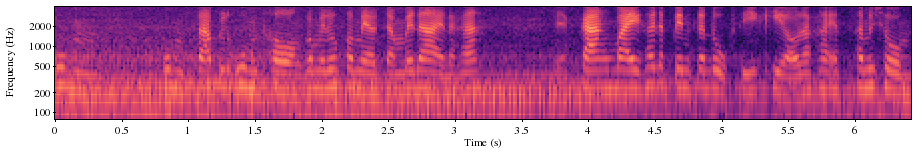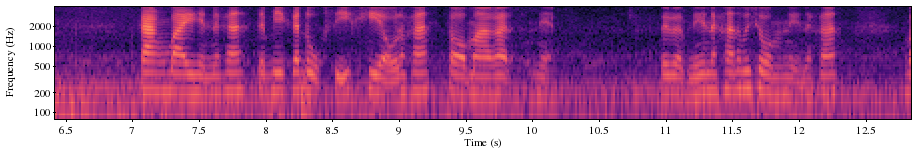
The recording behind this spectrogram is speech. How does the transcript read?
อุ้ม อุ้มซับหรืออุ้มทองก็ไม่รู้ป้าแมวจำไม่ได้นะคะ เนี่ยกลางใบเขาจะเป็นกระดูกสีเขียวนะคะท่านผู้ชม กลางใบเห็นนะคะ จะมีกระดูกสีเขียวนะคะ ต่อมาก็เนี่ยเป็นแบบนี้นะคะท่านผู้ชมนี่นะคะ ใบ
